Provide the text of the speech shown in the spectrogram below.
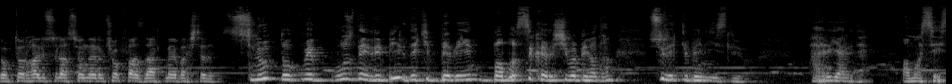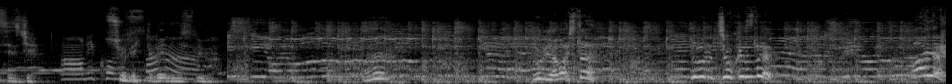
Doktor halüsinasyonlarım çok fazla artmaya başladı. Snoop Dogg ve Buz Devri 1'deki bebeğin babası karışımı bir adam sürekli beni izliyor. Her yerde ama sessizce. Abi konuşsana. Sürekli beni izliyor. Ha? Dur yavaşla. Dur çok hızlı. Hayır.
